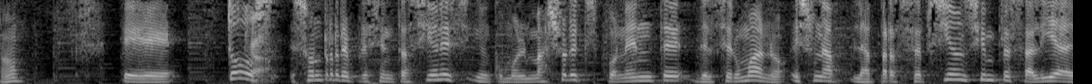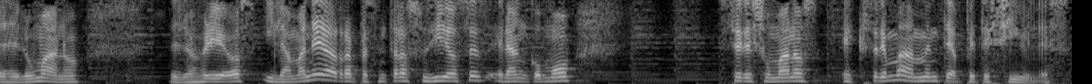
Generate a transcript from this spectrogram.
¿no? Eh, todos Claro. son representaciones y como el mayor exponente del ser humano. Es una, la percepción siempre salía desde el humano, de los griegos, y la manera de representar a sus dioses eran como seres humanos extremadamente apetecibles.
